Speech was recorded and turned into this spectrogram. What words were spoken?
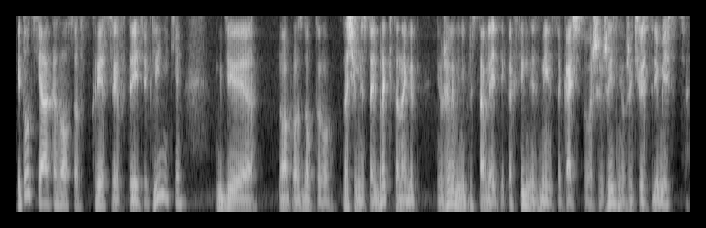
И тут я оказался в кресле в третьей клинике, где на вопрос доктору, зачем мне ставить брекет, она говорит, неужели вы не представляете, как сильно изменится качество вашей жизни уже через три месяца?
